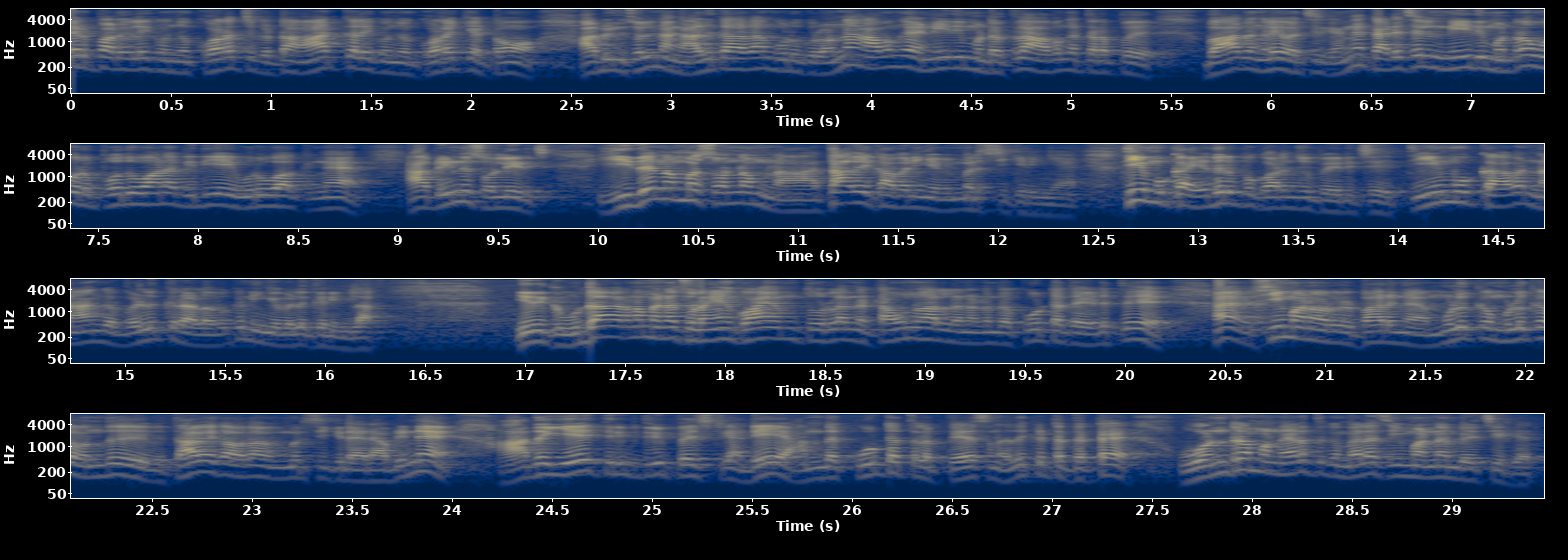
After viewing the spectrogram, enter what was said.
ஏற்பாடுகளை கொஞ்சம் குறைச்சிக்கட்டும் ஆட்களை கொஞ்சம் குறைக்கட்டும் அப்படின்னு சொல்லி நாங்கள் அதுக்காக தான் கொடுக்குறோம்னு அவங்க நீதிமன்றத்தில் அவங்க தரப்பு வாதங்களே வச்சிருக்காங்க. கடைசியில் நீதிமன்றம் ஒரு பொதுவான விதியை உருவாக்குங்க அப்படின்னு சொல்லிருச்சு. இதை நம்ம சொன்னோம்னா தாவிக்காவை நீங்கள் விமர்சிக்கிறீங்க. திமுக எதிர்ப்பு குறைஞ்சு போயிடுச்சு திமுகவை நாங்கள் வெளுக்கிற அளவுக்கு நீங்கள் வெளுக்கிறீங்களா? இதுக்கு உதாரணம் என்ன சொல்கிறாங்க கோயம்புத்தூரில் அந்த டவுன் ஹாலில் நடந்த கூட்டத்தை எடுத்து சீமான் அவர்கள் பாருங்கள் முழுக்க முழுக்க வந்து தாவேகாவை தான் விமர்சிக்கிறாரு அப்படின்னு அதையே திருப்பி திருப்பி பேசிட்டு டே அந்த கூட்டத்தில் பேசினது கிட்டத்தட்ட ஒன்றரை மணி நேரத்துக்கு மேலே சீமான் தான் பேசியிருக்காரு.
